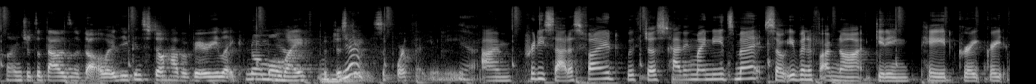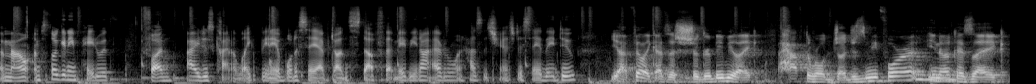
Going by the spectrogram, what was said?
hundreds of thousands of dollars. You can still have a very like normal life with just getting the support that you need. Yeah. I'm pretty satisfied with just having my needs met. So even if I'm not getting paid great, great amount, I'm still getting paid with fun. I just kind of like being able to say I've done stuff that maybe not everyone has the chance to say they do. Yeah, I feel like as a sugar baby, like half the world judges me for it, you know, mm-hmm. because like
